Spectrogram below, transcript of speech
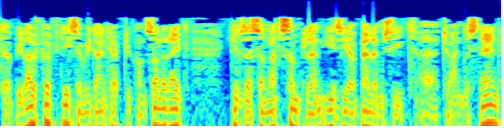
uh, below 50, so we don't have to consolidate. Gives us a much simpler and easier balance sheet uh, to understand,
